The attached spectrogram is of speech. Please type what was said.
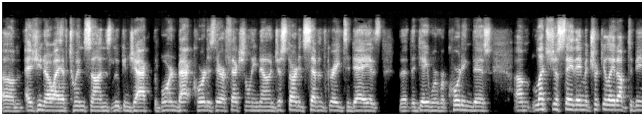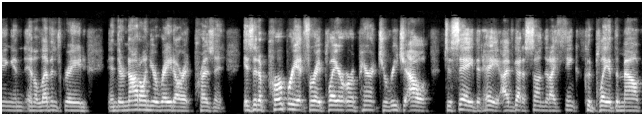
um, as you know, I have twin sons, Luke and Jack. The Born Backcourt, as they're affectionately known, just started seventh grade today, as the, the day we're recording this. Um, let's just say they matriculate up to being in, in 11th grade and they're not on your radar at present. Is it appropriate for a player or a parent to reach out to say that, hey, I've got a son that I think could play at the Mount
